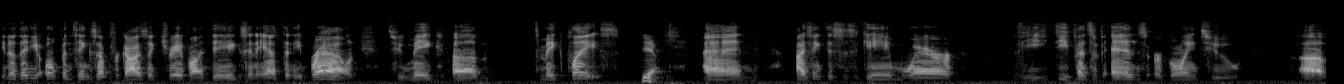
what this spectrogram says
you know, then you open things up for guys like Trevon Diggs and Anthony Brown to make um, to make plays. Yeah. And I think this is a game where the defensive ends are going to um,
